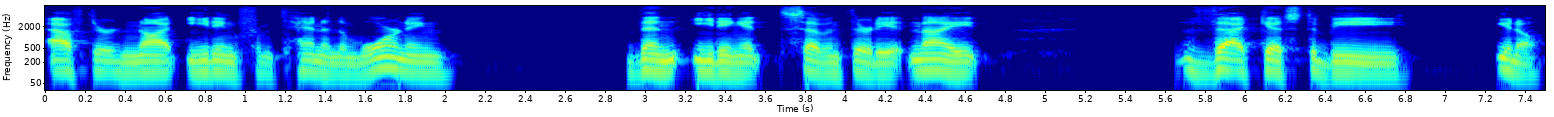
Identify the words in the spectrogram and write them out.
after not eating from ten in the morning, then eating at seven thirty at night. That gets to be you know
